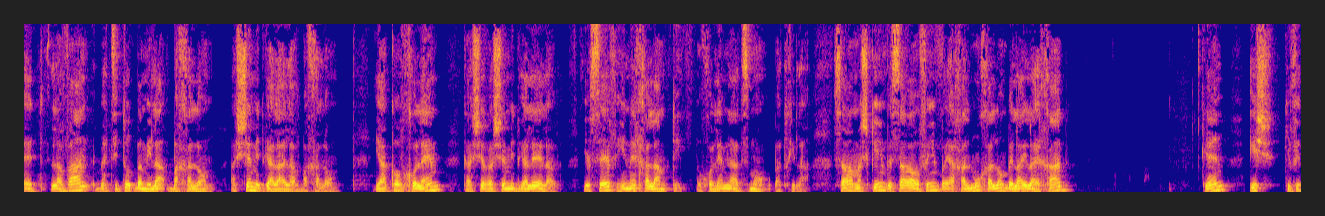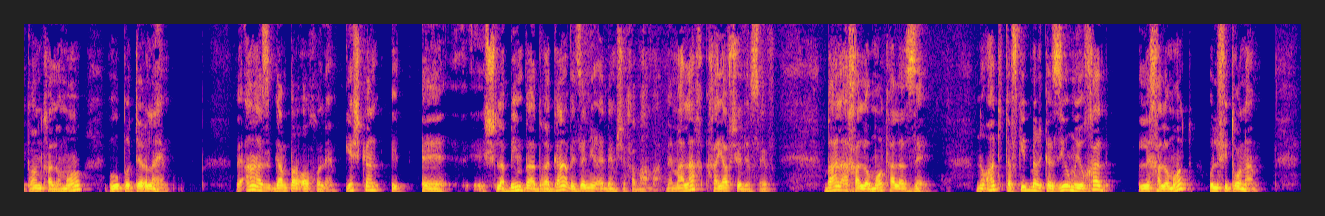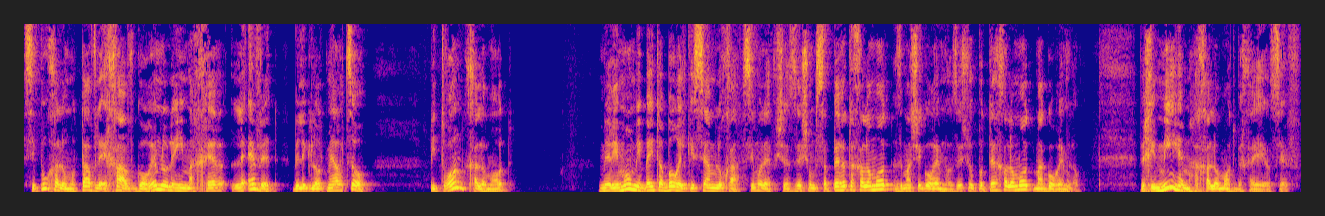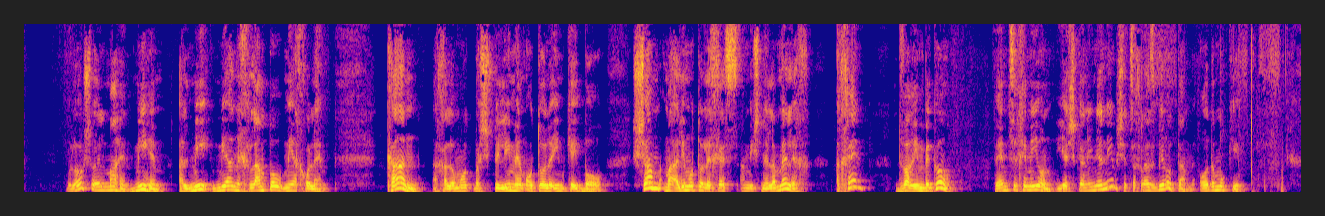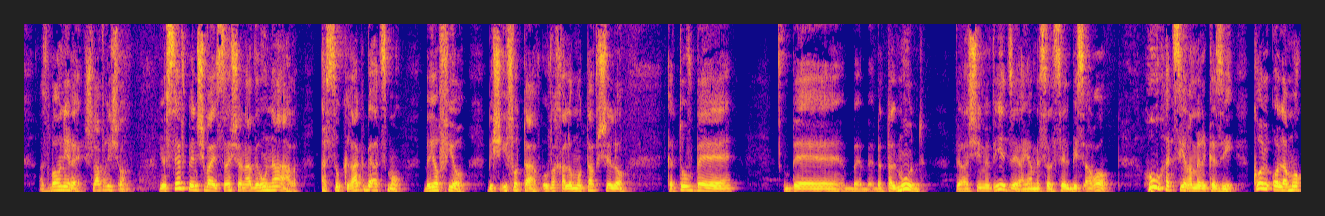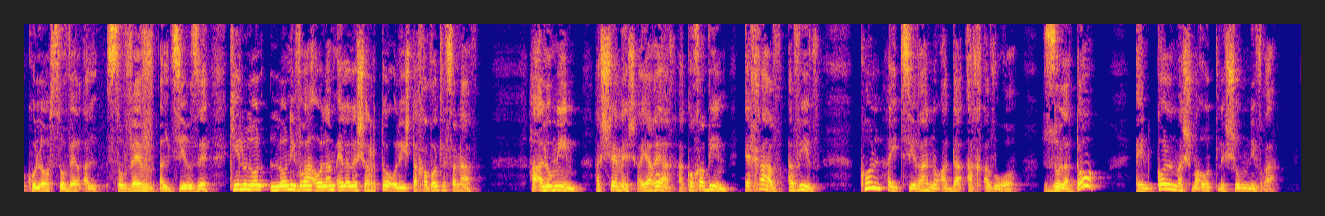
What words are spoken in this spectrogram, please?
את לבן בציטוט במילה בחלום. השם מתגלה אליו בחלום. יעקב חולם כאשר השם מתגלה אליו. יוסף, הנה חלמתי. הוא חולם לעצמו בתחילה. שר המשקים ושר האופים, ויחלמו חלום בלילה אחד. כן? איש כפתרון חלומו, והוא פותר להם. ואז גם פרעה חולם. יש כאן שלבים בהדרגה, וזה נראה בהמשך המאמר. במהלך חייו של יוסף, בעל החלומות הלזה, נועד תפקיד מרכזי ומיוחד לחלומות ולפתרונם. סיפור חלומותיו לאחיו גורם לו להימכר לעבד ולגלות מארצו. פתרון חלומות מרימו מבית הבור אל כיסא המלוכה. שימו לב, שזה שהוא מספר את החלומות, זה מה שגורם לו. זה שהוא פותר חלומות, מה גורם לו. וכי מי הם החלומות בחיי יוסף? הוא לא שואל מה הם, מי הם, על מי, מי הנחלם פה ומי החולם. כאן החלומות משפילים הם אותו לעמקי בור, שם מעלים אותו לכס המשנה למלך. אכן, דברים בגו, והם צריכים עיון. יש כאן עניינים שצריך להסביר אותם, מאוד עמוקים. אז בואו נראה, שלב ראשון. יוסף בן 17 שנה והוא נער, עסוק רק בעצמו, ביופיו, בשאיפותיו ובחלומותיו שלו. כתוב ב, ב, ב, ב, בתלמוד, ורש"י מביא את זה, היה מסלסל בשערו. הוא הציר המרכזי, כל עולמו כולו סובב על, סובב על ציר זה, כאילו לא, לא נברא העולם אלא לשרתו או להשתחוות לפניו. העלומים, השמש, הירח, הכוכבים, אחיו, אביו, כל היצירה נועדה אך עבורו. זולתו אין כל משמעות לשום נברא.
